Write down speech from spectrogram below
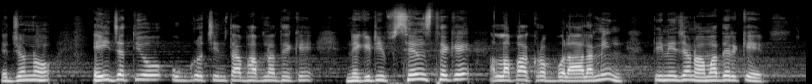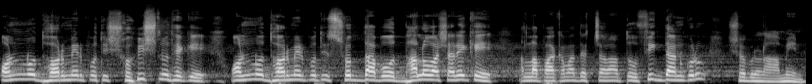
এর জন্য এই জাতীয় উগ্র চিন্তা ভাবনা থেকে নেগেটিভ সেন্স থেকে আল্লাপাক রব্বুল আলমিন, তিনি যেন আমাদেরকে অন্য ধর্মের প্রতি সহিষ্ণু থেকে, অন্য ধর্মের প্রতি শ্রদ্ধাবোধ, ভালোবাসা রেখে আল্লাহ পাক আমাদের চলার তৌফিক দান করুক। সে বলুন আমিন।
